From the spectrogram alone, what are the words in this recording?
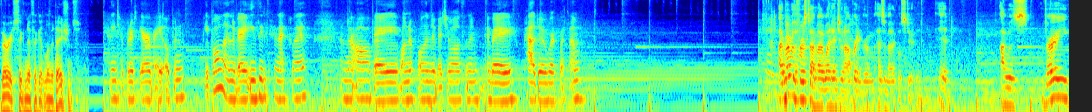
very significant limitations. The interpreters here are very open people and are very easy to connect with. And they're all very wonderful individuals and I'm, I'm very proud to work with them. I remember the first time I went into an operating room as a medical student. It, I was very,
